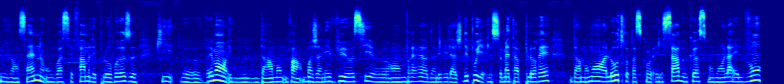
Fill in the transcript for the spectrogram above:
mis en scène. On voit ces femmes, les pleureuses, qui euh, vraiment, enfin, moi j'en ai vu aussi euh, en vrai dans les villages dépouilles. Elles se mettent à pleurer d'un moment à l'autre parce qu'elles savent qu'à ce moment-là, elles vont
